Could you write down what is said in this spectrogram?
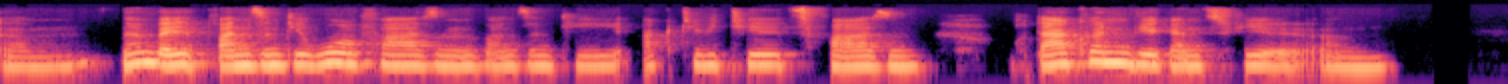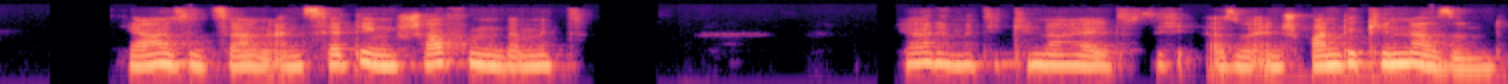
ähm, ne, wann sind die Ruhephasen, wann sind die Aktivitätsphasen. Auch da können wir ganz viel, ähm, ja, sozusagen ein Setting schaffen, damit, ja, damit die Kinder halt sich, also entspannte Kinder sind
